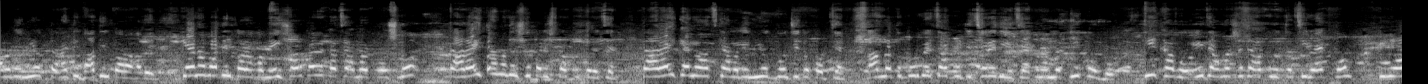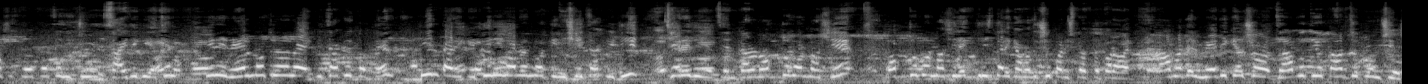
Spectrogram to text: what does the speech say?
আমাদের নিয়োগটা নাকি বাতিল করা হবে। কেন বাতিল করা হবে? এই সরকারের কাছে আমার প্রশ্ন, তারাই তো আমাদের সুপারিশ প্রাপ্ত করেছেন। তারাই কেন আজকে আমাদের নিয়োগ বঞ্চিত করছেন? আমরা তো পূর্বের চাকরিটি ছেড়ে দিয়েছি, এখন আমরা কি করব? কি খাব? এই যে আমার সাথে একটা ছিল একদম তিনি অসুস্থ হয়ে পড়তেন সাইডে গিয়েছেন, তিনি রেল মন্ত্রণালয়ে একটি চাকরি করতেন, তিন তারিখে তিন নভেম্বর তিনি সেই চাকরিটি ছেড়ে দিয়েছেন। কারণ অক্টোবর মাসে, অক্টোবর মাসের একত্রিশ তারিখে আমাদের সুপারিশ প্রাপ্ত করা হয়। আমাদের মেডিকেল সহ যাবতীয় কার্যক্রম শেষ।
